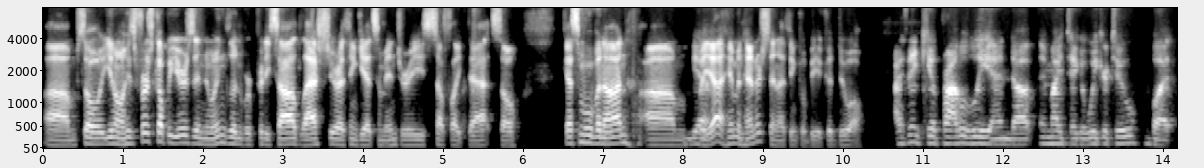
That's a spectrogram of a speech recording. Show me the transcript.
Um, so you know, his first couple years in New England were pretty solid. Last year, I think he had some injuries, stuff like that. So, guess moving on. Um, Yeah. But yeah, him and Henderson, I think, will be a good duo. I think he'll probably end up. It might take a week or two, but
